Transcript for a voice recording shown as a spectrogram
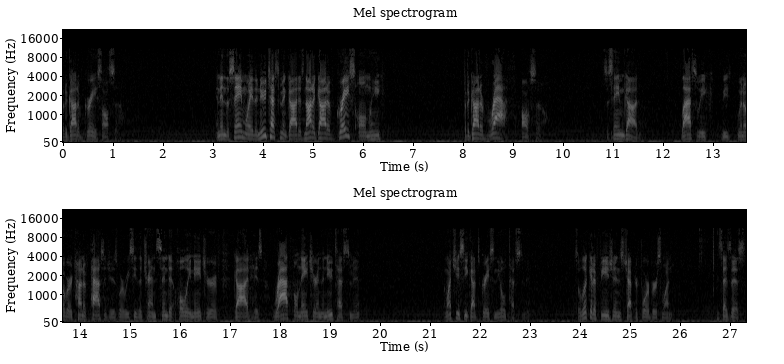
but a God of grace also. And in the same way, the New Testament God is not a God of grace only, but a God of wrath also. It's the same God. Last week, we went over a ton of passages where we see the transcendent holy nature of God, his wrathful nature in the New Testament. I want you to see God's grace in the Old Testament. So look at Ephesians chapter 4 verse 1. It says this:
